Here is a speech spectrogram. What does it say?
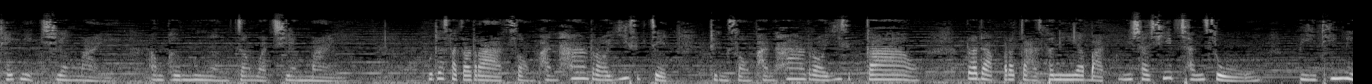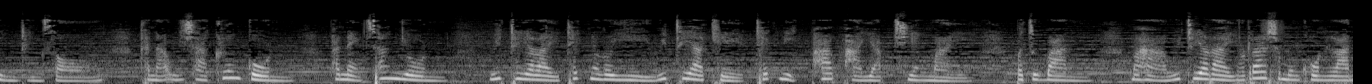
เทคนิคเชียงใหม่ อำเภอเมือง จังหวัดเชียงใหม่ พุทธศักราช 2527 ถึง 2529 ระดับประกาศนียบัตรวิชาชีพชั้นสูง ปีที่1ถึง2คณะวิชาเครื่องกล แผนกช่างยนต์ วิทยาลัยเทคโนโลยี วิทยาเขต เทคนิคภาคพายัพเชียงใหม่ ปัจจุบัน มหาวิทยาลัยราชมงคลล้าน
